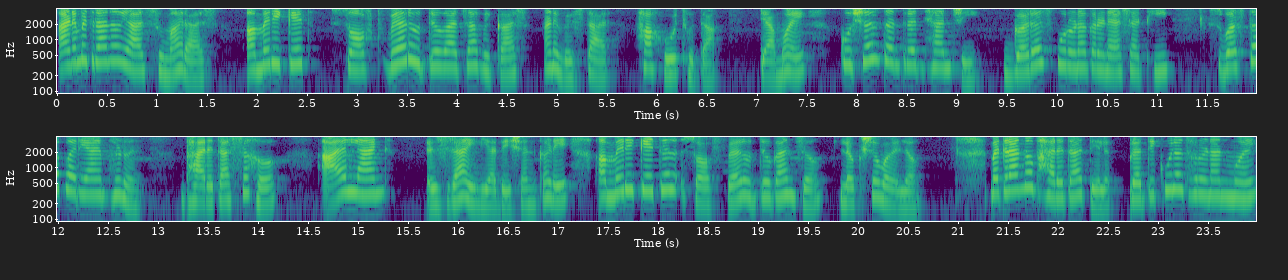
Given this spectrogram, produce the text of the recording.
आणि मित्रांनो याच सुमारास अमेरिकेत सॉफ्टवेअर उद्योगाचा विकास आणि विस्तार हा होत होता. त्यामुळे कुशल तंत्रज्ञांची गरज पूर्ण करण्यासाठी स्वस्त पर्याय म्हणून भारतासह आयर्लँड इस्रायल या देशांकडे अमेरिकेतील सॉफ्टवेअर उद्योगांचं लक्ष वळलं. मित्रांनो भारतातील प्रतिकूल धोरणांमुळे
